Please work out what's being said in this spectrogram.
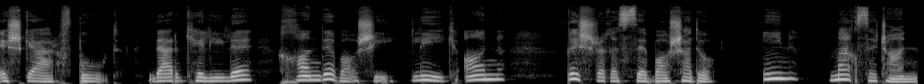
اشگرف بود. در کلیله خوانده باشی لیک آن قشر قصه باشد و این مغز جان.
